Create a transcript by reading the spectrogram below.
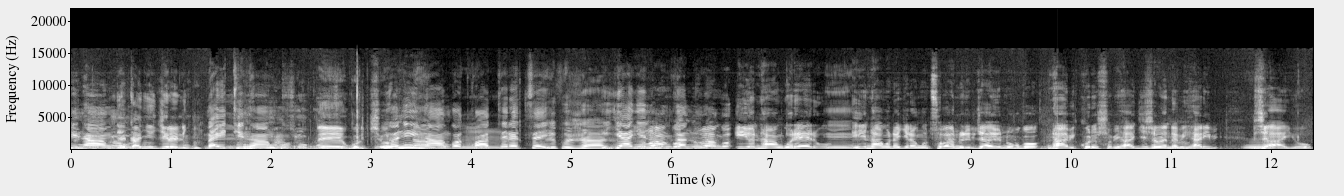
Intango. Reka nyigire ni. Bayita intango. Eh, gutyo. Iyo ni intango twateretse ijyanye n'umuganura iyo ntango rero Eh. iyi ntango ndagira ngo nsobanure ibyayo nubwo nta bikoresho bihagije wenda bihari byayo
